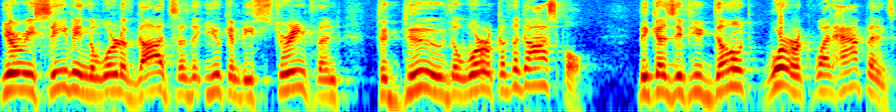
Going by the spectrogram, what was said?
You're receiving the Word of God so that you can be strengthened to do the work of the gospel. Because if you don't work, what happens?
